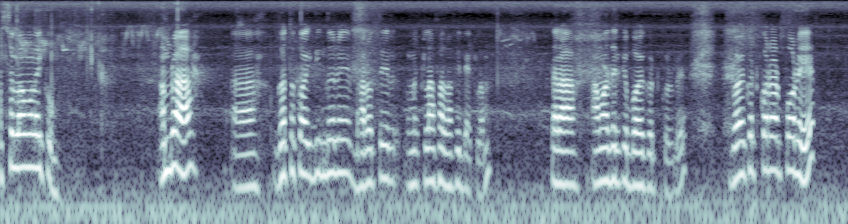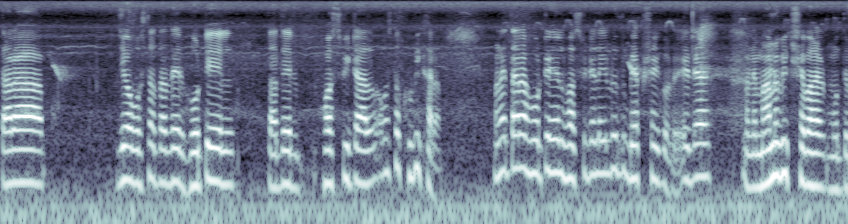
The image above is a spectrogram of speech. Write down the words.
আসসালামু আলাইকুম। আমরা গত কয়েকদিন ধরে ভারতের অনেক লাফালাফি দেখলাম। তারা আমাদেরকে বয়কট করবে। বয়কট করার পরে তারা যে অবস্থা, তাদের হোটেল, তাদের হসপিটাল অবস্থা খুবই খারাপ। মানে তারা হোটেল হসপিটাল এগুলো তো ব্যবসায়ী করে। এটা মানে মানবিক সেবার মধ্যে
